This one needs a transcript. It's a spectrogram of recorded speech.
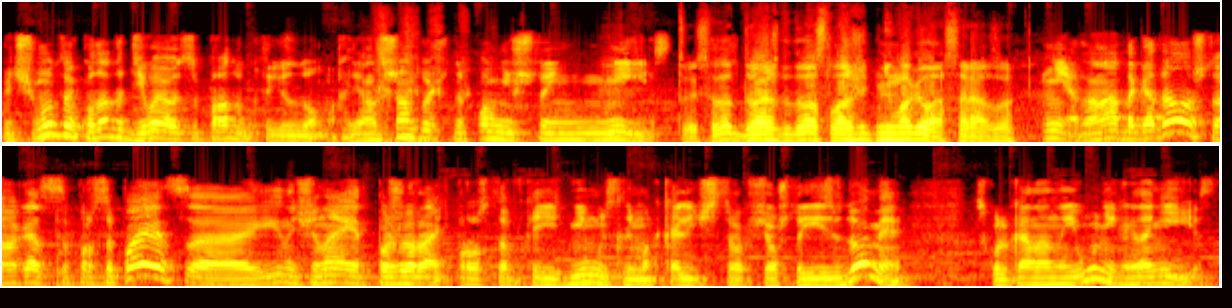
почему-то куда-то деваются продукты из дома. Хотя она совершенно точно помнит, что не ест. То есть она дважды два сложить не могла сразу. Нет, она догадалась, что она, оказывается, просыпается и начинает пожирать просто в каких-то немыслимых количествах все, что есть в доме, сколько она наяву никогда не ест.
